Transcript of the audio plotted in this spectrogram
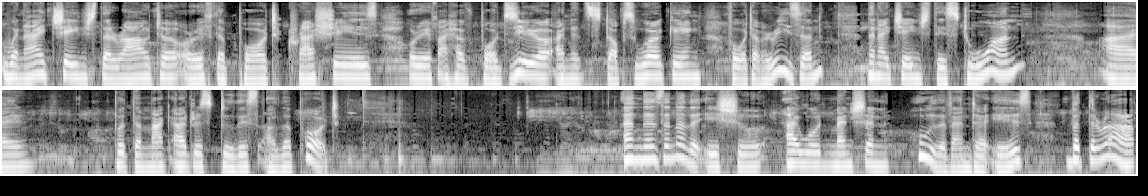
When I change the router or if the port crashes or if I have port zero and it stops working for whatever reason, then I change this to one. I put the MAC address to this other port. And there's another issue. I won't mention who the vendor is, but there are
